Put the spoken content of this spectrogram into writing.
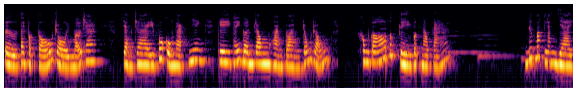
từ tay Phật tổ rồi mở ra, Chàng trai vô cùng ngạc nhiên khi thấy bên trong hoàn toàn trống rỗng, Không có bất kỳ vật nào cả. Nước mắt lăn dài,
